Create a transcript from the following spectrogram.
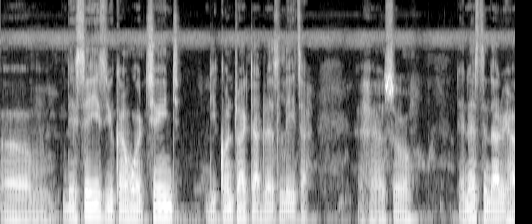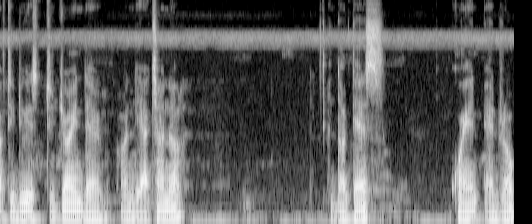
um, they says you can what change the contract address later. Uh, so the next thing that we have to do is to join them on their channel. Doctors coin airdrop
